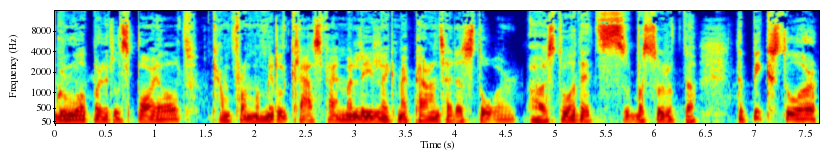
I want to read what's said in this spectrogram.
grew up a little spoiled, come from a middle class family. Like my parents had a store, a store that was sort of the, the big store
